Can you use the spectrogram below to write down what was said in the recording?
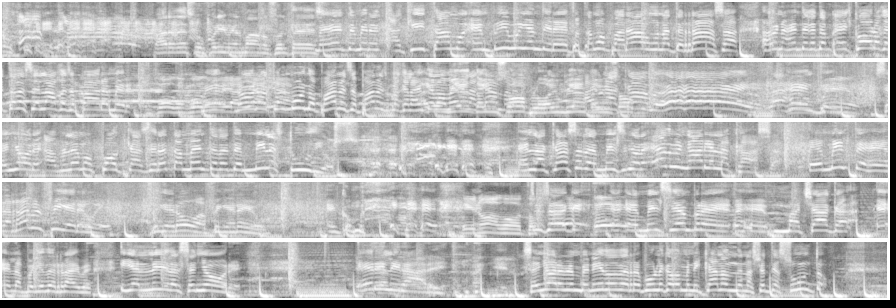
Pare de sufrir, mi hermano, suelte eso. Mi gente, miren, aquí estamos en vivo y en directo. Estamos parados en una terraza. Hay una gente que está. El coro que está de ese lado que se pare, mire. Enfoque, enfoque, Mire, ya, no, ya, no, ya. todo el mundo, párense, párense para que la gente Hay lo un vea en la viento, hay un soplo, hay un viento, Hay hay un soplo. cámara. ¡Ey! La gente. Señores, hablemos podcast directamente desde Mil Estudios. en la casa de Mil, señores. Edwin Arias en la casa. Emil Tejeda, Ravel Figueroa. Figueroa, Figuereo. El Y no agoto. Tú sabes que eh, Emil siempre eh, machaca el apellido de River. Y el líder, señores, Eri Linares. Señores, bienvenidos de República Dominicana, donde nació este asunto.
